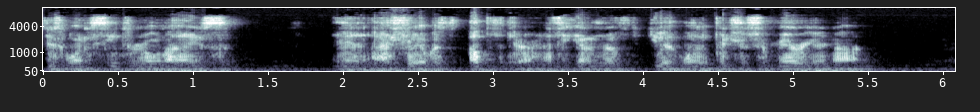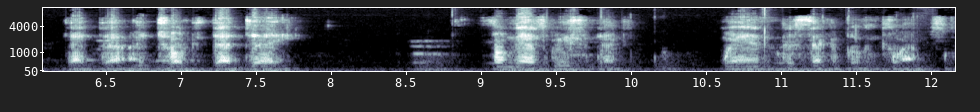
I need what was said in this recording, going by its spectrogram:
just want to see their own eyes. And actually, I was up there. I think I don't know if you had one of the pictures from Mary or not that uh, I took that day from the observation deck when the second building collapsed.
